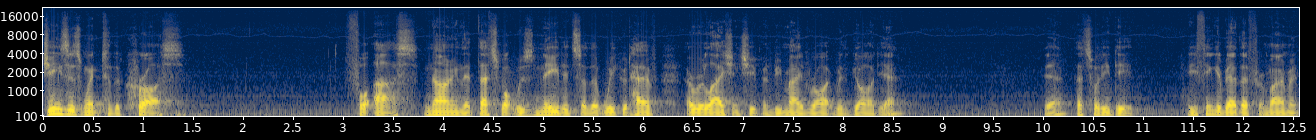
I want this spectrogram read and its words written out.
Jesus went to the cross for us, knowing that that's what was needed so that we could have a relationship and be made right with God, yeah? Yeah, that's what he did. You think about that for a moment.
